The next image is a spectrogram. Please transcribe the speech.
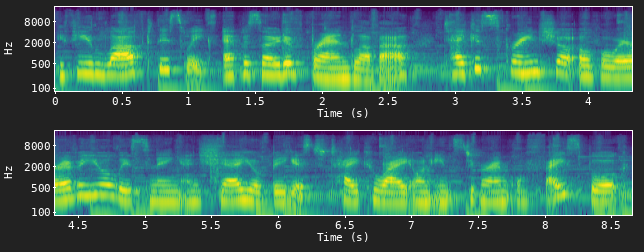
If you loved this week's episode of Brand Lover, take a screenshot of wherever you're listening and share your biggest takeaway on Instagram or Facebook.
